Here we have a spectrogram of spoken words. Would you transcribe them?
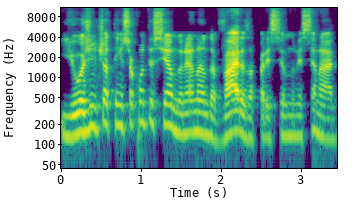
E hoje a gente já tem isso acontecendo, né, Nanda? Várias aparecendo nesse cenário.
